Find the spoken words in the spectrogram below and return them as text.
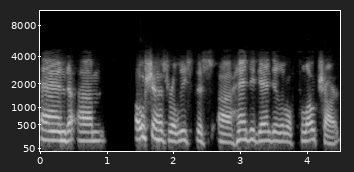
And um, OSHA has released this uh, handy dandy little flow chart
